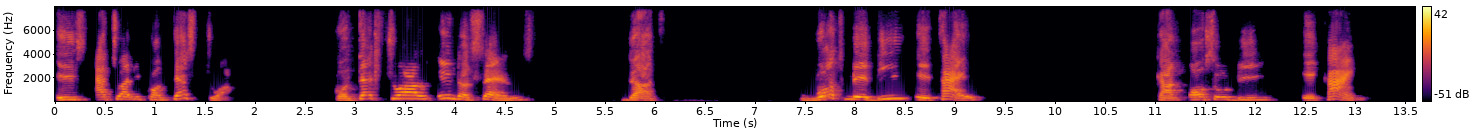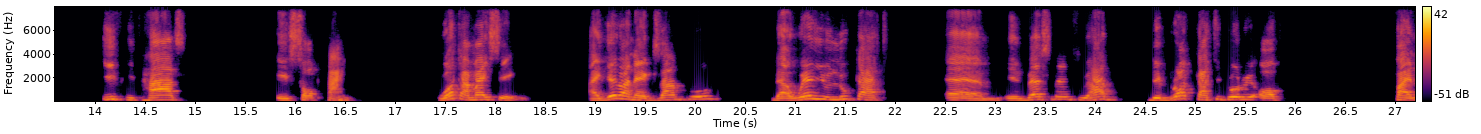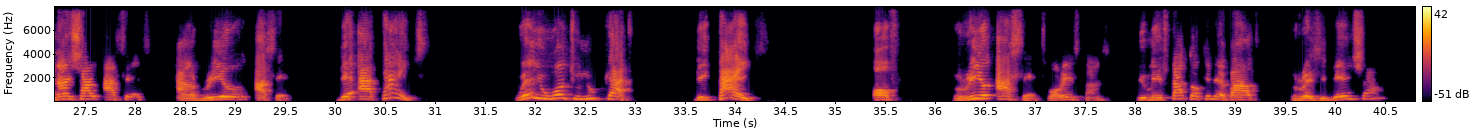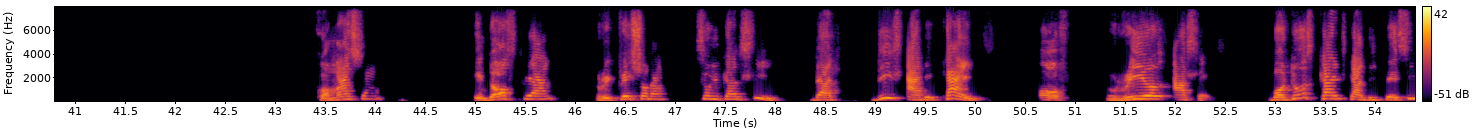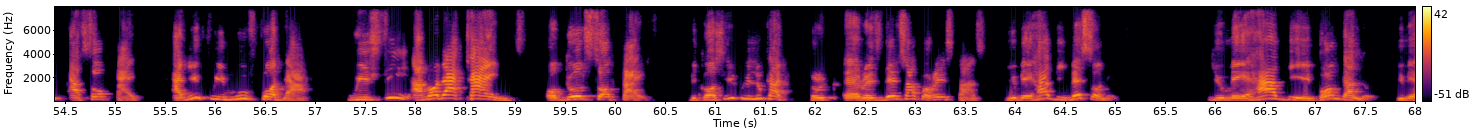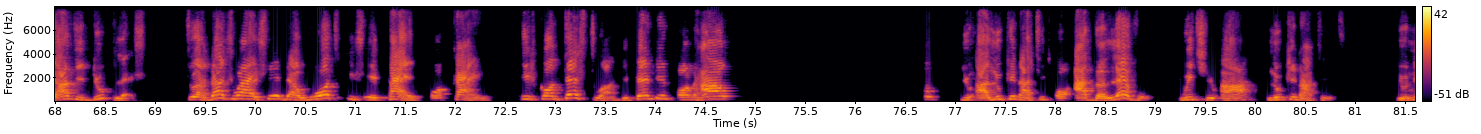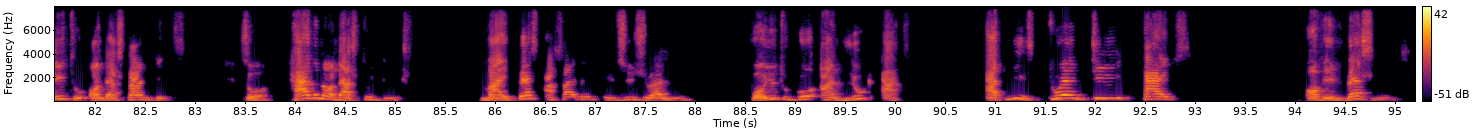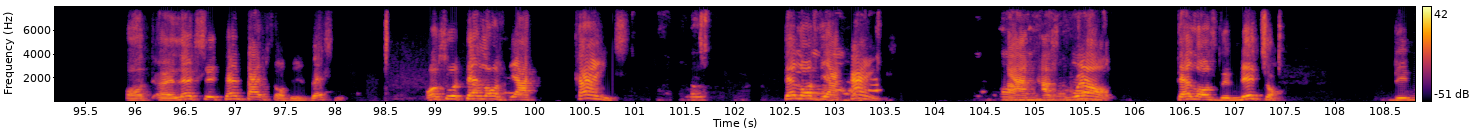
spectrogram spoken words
is actually contextual. Contextual in the sense that what may be a type can also be a kind if it has a subtype. What am I saying? I gave an example that when you look at um, investments, you have the broad category of financial assets and real assets. There are types. When you want to look at the types of real assets, for instance, you may start talking about residential, commercial, industrial, recreational. So you can see that these are the kinds of real assets but those kinds can be perceived as subtypes. And if we move further, we see another kind of those subtypes. Because if we look at uh, residential, for instance, you may have the maisonette, you may have the bungalow, you may have the duplex. So, and that's why I say that what is a type or kind is contextual, depending on how you are looking at it or at the level which you are looking at it. You need to understand this. So having understood this, my first assignment is usually for you to go and look at at least 20 types of investments, or uh, let's say 10 types of investment. Also tell us their kinds. Tell us their kinds. And as well, tell us the nature. The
